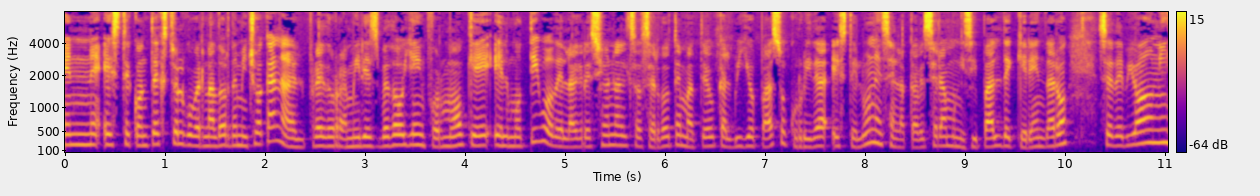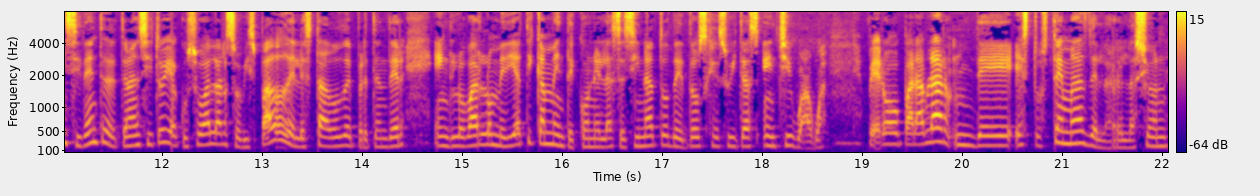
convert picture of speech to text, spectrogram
En este contexto, el gobernador de Michoacán, Alfredo Ramírez Bedoya, informó que el motivo de la agresión al sacerdote Mateo Calvillo Paz, ocurrida este lunes en la cabecera municipal de Queréndaro, se debió a un incidente de tránsito y acusó al arzobispado del estado de pretender englobarlo mediáticamente con el asesinato de dos jesuitas en Chihuahua. Pero para hablar de estos temas, de la relación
